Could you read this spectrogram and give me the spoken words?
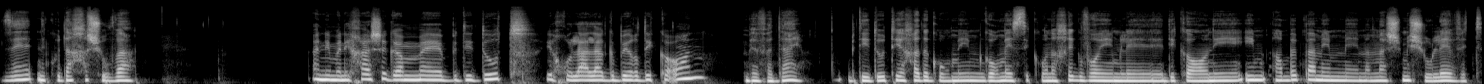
זה נקודה חשובה. אני מניחה שגם אה, בדידות יכולה להגביר דיכאון. בוודאי. בדידות היא אחד הגורמים, גורמי סיכון הכי גבוהים לדיכאון, היא, היא הרבה פעמים אה, ממש משולבת.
